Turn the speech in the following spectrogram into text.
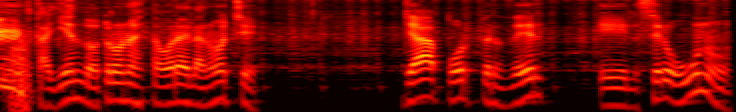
Cayendo Tron a esta hora de la noche. Ya por perder el 0.1.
